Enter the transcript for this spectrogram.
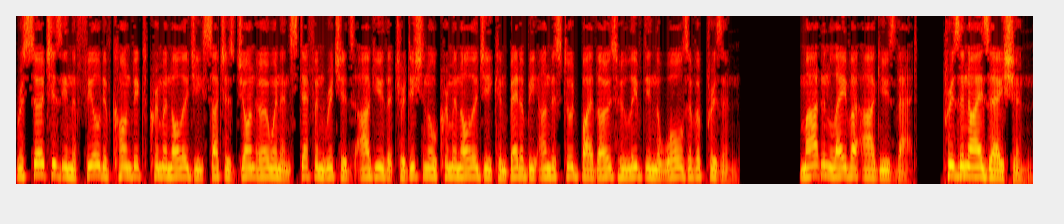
Researchers in the field of convict criminology such as John Irwin and Stephen Richards argue that traditional criminology can better be understood by those who lived in the walls of a prison. Martin Laver argues that, "...prisonization,"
